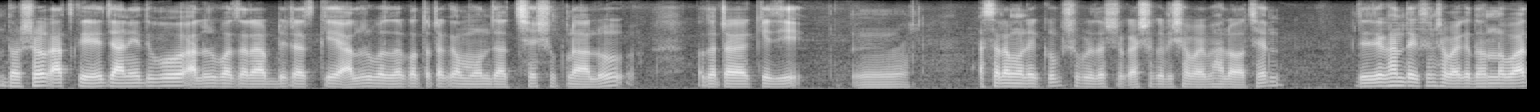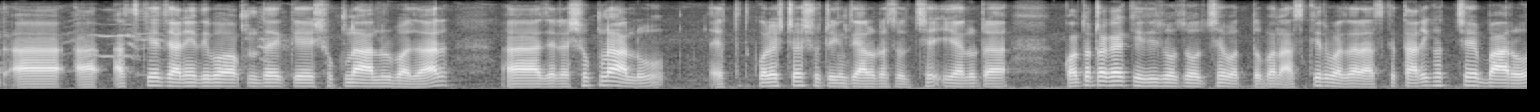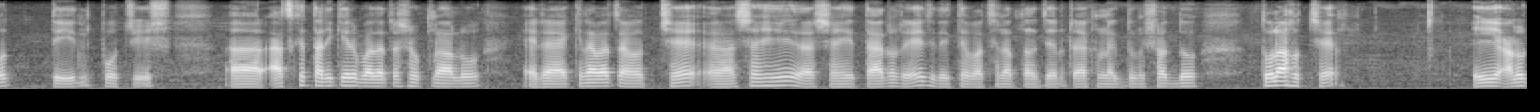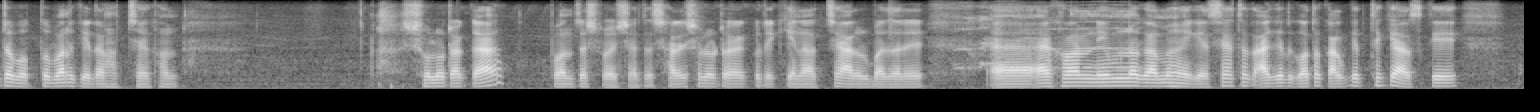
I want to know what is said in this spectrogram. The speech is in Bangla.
দর্শক, আজকে জানিয়ে দেব আলুর বাজার আপডেট। আজকে আলুর বাজার কত টাকা মন যাচ্ছে? শুকনো আলু কত টাকা কেজি? আসসালামু আলাইকুম। সুপ্রিয় দর্শক, আশা করি সবাই ভালো আছেন। যে যেখান দেখছেন, সবাইকে ধন্যবাদ। আজকে জানিয়ে দেব আপনাদেরকে শুকনা আলুর বাজার। যেটা শুকনা আলু অর্থাৎ কোলেস্টার শুটিং যে আলুটা চলছে, এই আলুটা কত টাকা কেজি চলছে বর্তমান? আজকের বাজার আজকের তারিখ হচ্ছে বারো তিন পঁচিশ। আর আজকের তারিখের বাজারটা শুকনো আলু, এটা কেনা বেচা হচ্ছে রাজশাহী। রাজশাহী তানোরে, যে দেখতে পাচ্ছেন আপনারা যে আলুটা এখন একদম সদ্য তোলা হচ্ছে, এই আলুটা বর্তমান কেনা হচ্ছে এখন ষোলো টাকা পঞ্চাশ পয়সা। সাড়ে ষোলো টাকা করে কেনা হচ্ছে আলুর বাজারে। এখন নিম্নগামী হয়ে গেছে। অর্থাৎ আগের গত কালকের থেকে আজকে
